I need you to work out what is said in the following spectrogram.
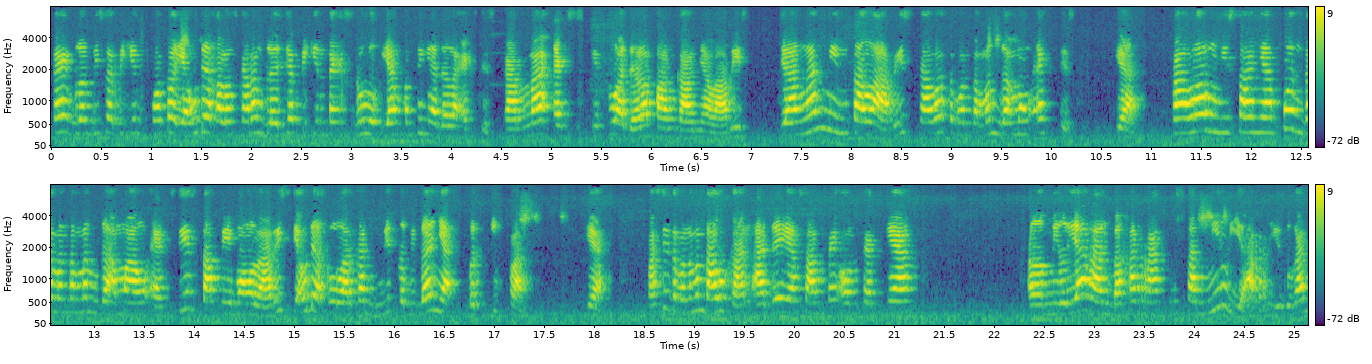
saya belum bisa bikin foto ya udah kalau sekarang belajar bikin teks dulu yang penting adalah eksis karena eksis itu adalah pangkalnya laris jangan minta laris kalau teman-teman nggak mau eksis ya kalau misalnya pun teman-teman nggak mau eksis tapi mau laris ya udah keluarkan duit lebih banyak beriklan ya pasti teman-teman tahu kan ada yang sampai omsetnya uh, miliaran bahkan ratusan miliar gitu kan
